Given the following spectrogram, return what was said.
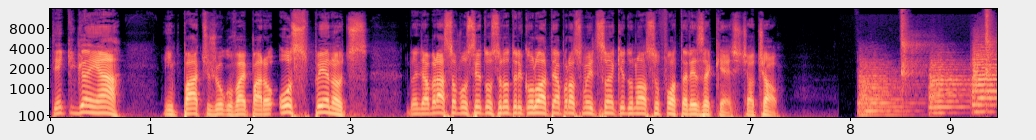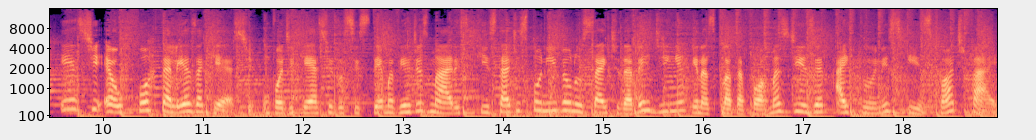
tem que ganhar. Empate, o jogo vai para os pênaltis. Grande abraço a você, torcedor tricolor. Até a próxima edição aqui do nosso Fortaleza Cast. Tchau, tchau. Este é o Fortaleza Cast, um podcast do Sistema Verdes Mares que está disponível no site da Verdinha e nas plataformas Deezer, iTunes e Spotify.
